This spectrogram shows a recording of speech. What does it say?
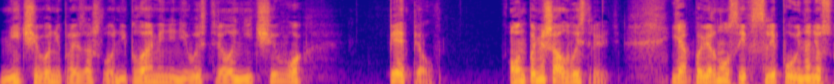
Ничего не произошло, ни пламени, ни выстрела, ничего. Пепел. Он помешал выстрелить. Я повернулся и вслепую нанес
